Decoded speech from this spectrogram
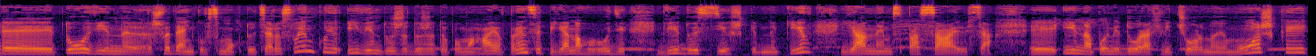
е, то він е, швиденько всмоктується рослинкою, і він дуже дуже допомагає. В принципі, я на городі від усіх шкідників я ним спасаюся. Е, І на помідорах від чорної мошки,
